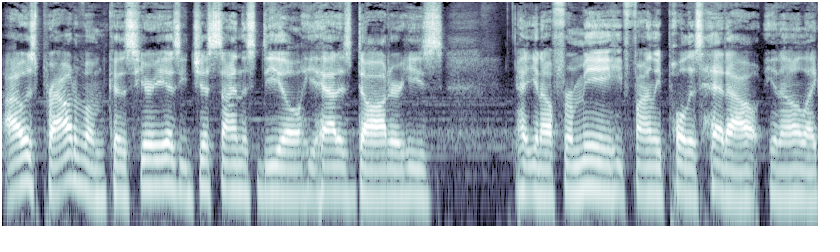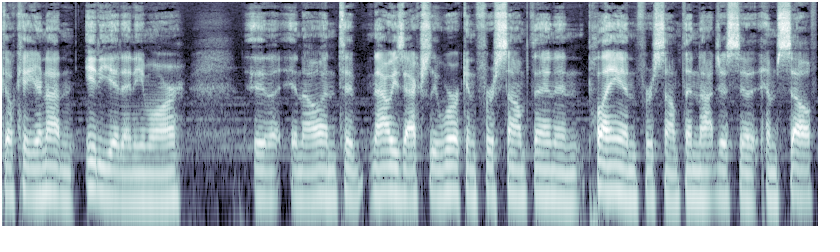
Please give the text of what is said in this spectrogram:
I was proud of him because here he is. He just signed this deal. He had his daughter. He's, you know, for me, he finally pulled his head out. You know, like okay, you're not an idiot anymore. You know, and to now he's actually working for something and playing for something, not just himself.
